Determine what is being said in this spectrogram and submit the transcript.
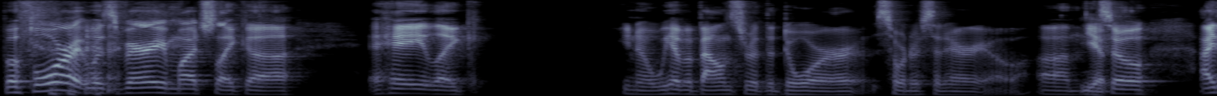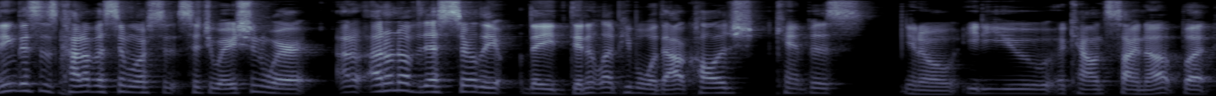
before it was very much like a hey, like you know, we have a bouncer at the door sort of scenario. Um, Yep. So I think this is kind of a similar situation where I don't, know if necessarily they didn't let people without college campus, you know, edu accounts sign up, but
